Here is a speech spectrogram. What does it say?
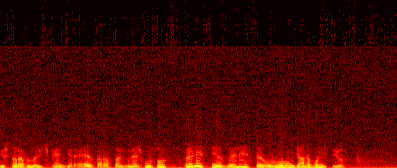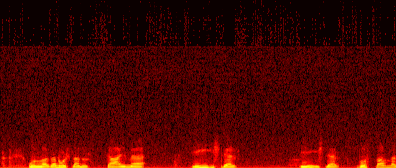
üç tarafında üç pencere, her taraftan güneş vursun. Öyle istiyor, böyle ister. O ruhun canı bunu istiyor. Onlardan hoşlanır. Daima iyi işler, iyi işler, dostlarla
